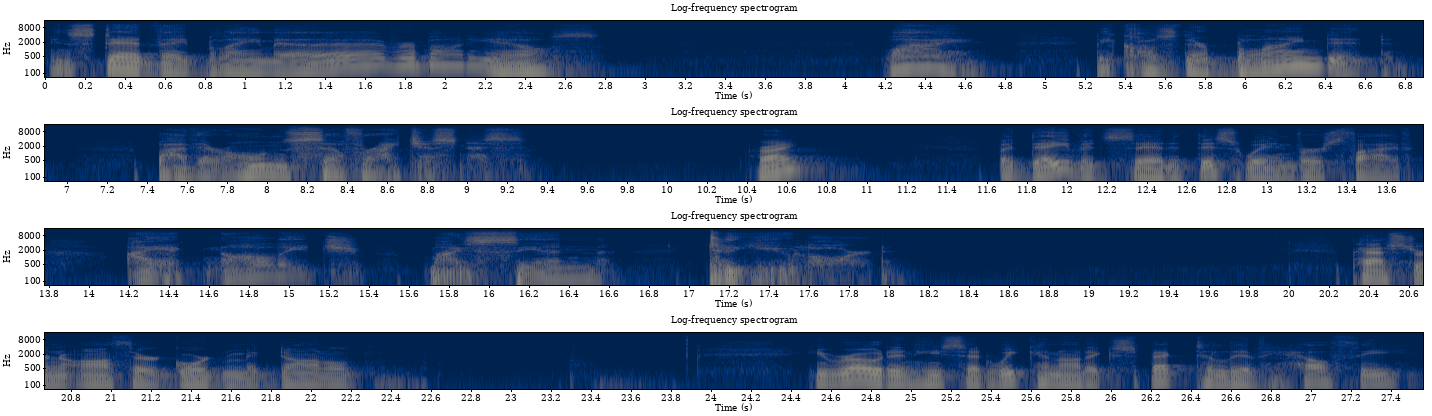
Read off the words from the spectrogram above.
Instead, they blame everybody else. Why? Because they're blinded by their own self righteousness. Right? But David said it this way in verse 5 I acknowledge my sin to you, Lord. Pastor and author Gordon MacDonald he wrote and he said, We cannot expect to live healthy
